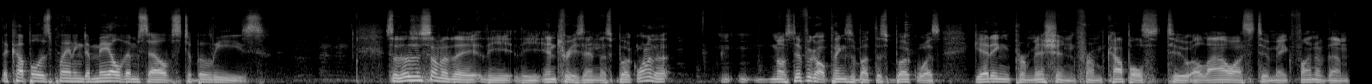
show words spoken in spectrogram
the couple is planning to mail themselves to Belize. So those are some of the, the, the entries in this book. One of the most difficult things about this book was getting permission from couples to allow us to make fun of them.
